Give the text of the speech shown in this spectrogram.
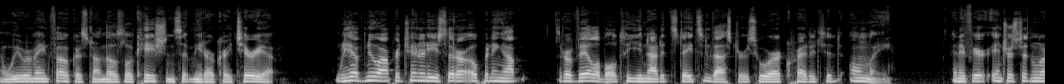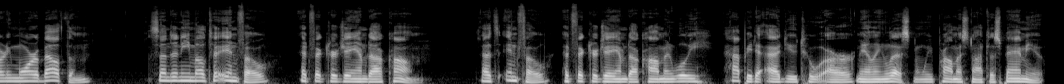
and we remain focused on those locations that meet our criteria. We have new opportunities that are opening up that are available to United States investors who are accredited only. And if you're interested in learning more about them, send an email to info at victorjm.com. That's info at victorjm.com, and we'll be happy to add you to our mailing list, and we promise not to spam you.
